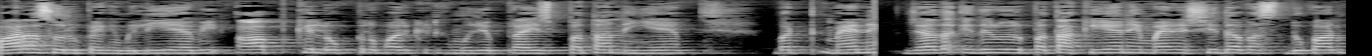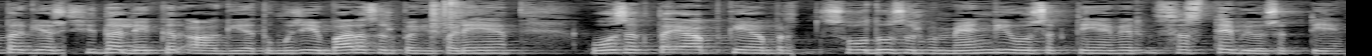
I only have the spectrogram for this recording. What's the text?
बारह सौ रुपए की मिली है। अभी आपके लोकल मार्केट का मुझे प्राइस पता नहीं है बट मैंने ज़्यादा इधर उधर पता किया नहीं, मैंने सीधा बस दुकान पर गया, सीधा लेकर आ गया तो मुझे बारह सौ रुपए के पड़े हैं। हो सकता है आपके यहाँ पर सौ, दो सौ रुपये महँगे हो सकते हैं, फिर सस्ते भी हो सकते हैं।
